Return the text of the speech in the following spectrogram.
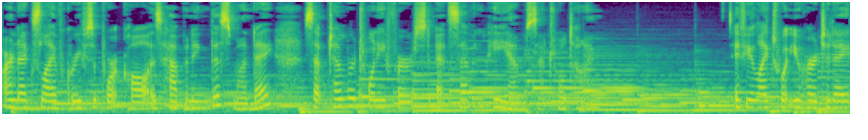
Our next live grief support call is happening this Monday, September 21st at 7 p.m. Central Time. If you liked what you heard today,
